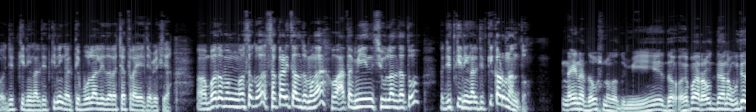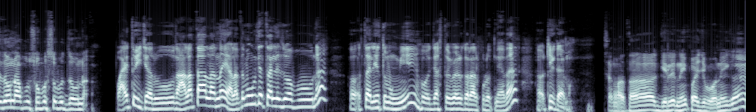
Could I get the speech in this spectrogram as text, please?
हो जितकी निघाल तितकी निघाल. ते बोलाले जरा छत्रा याच्यापेक्षा. बरं मग असं कर सकाळी चालतो मग हा? आता मी शिवलाल जातो जितकी निघाल तितकी काढून आणतो. नाही ना जाऊच नका तुम्ही. हे राहू द्या ना. उद्या जाऊ ना आपण सोबत सोबत जाऊ ना. पाहतो विचारून. आला तर आला नाही आला तर मग उद्या चालले जाऊ आपण हा? हो चल येतो मग मी. हो जास्त वेळ करायला पुरत नाही आता. हो, ठीक आहे मग. सांगा आता गेले नाही पाहिजे भाऊ नाही का?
